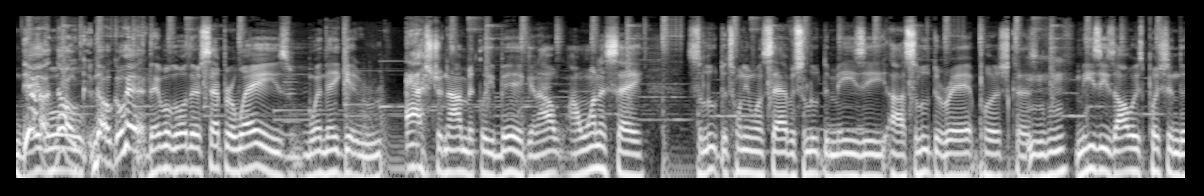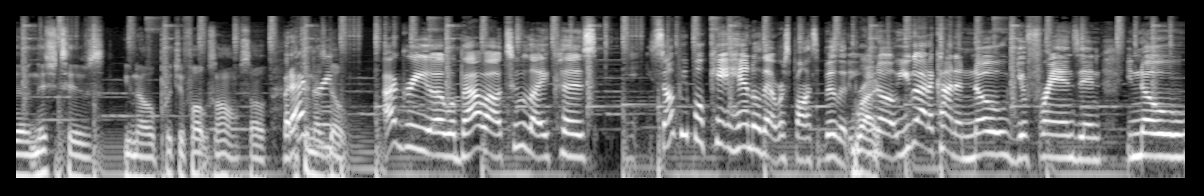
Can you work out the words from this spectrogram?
Yeah, no, no, go ahead. They will go their separate ways when they get astronomically big, and I I want to say. Salute to 21 Savage, salute to Meezy, uh, salute to Red Push, because Mm-hmm. Meezy's always pushing the initiatives, you know, put your folks on. So But I, I, think agree. that's dope. I agree uh, with Bow Wow too, like because some people can't handle that responsibility. Right. You know, you got to kind of know your friends and you know,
